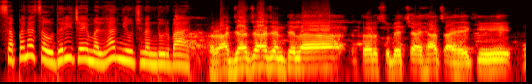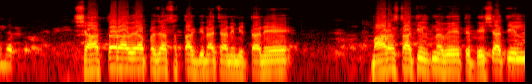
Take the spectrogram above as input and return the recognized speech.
सपना चौधरी जय मल्हार न्यूज नंदुरबार. राज्याच्या जनतेला तर शुभेच्छा ह्याच आहे की शहात्तराव्या प्रजासत्ताक दिनाच्या निमित्ताने महाराष्ट्रातील नव्हे तर देशातील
